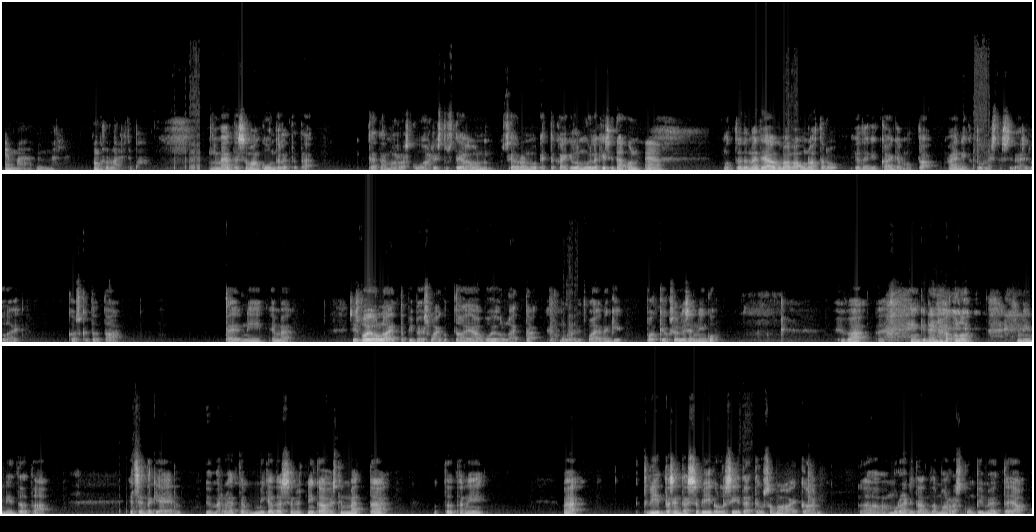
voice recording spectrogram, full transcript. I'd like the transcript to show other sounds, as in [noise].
En mä ymmärrä. Onko sulla yhtä paha? Niin mä tässä vaan kuuntelen tätä, tätä marraskuun ahdistusta ja on seurannut, että kaikilla muillakin sitä on. Joo. Mutta tota, mä en tiedä, onko mä vaan unohtanut jotenkin kaiken, mutta mä en niinku tunnista sitä sillä lailla. Koska tota, tai niin, en mä, siis voi olla, että pimeys vaikuttaa ja voi olla, että, että mulla on nyt vaan jotenkin poikkeuksellisen niinku hyvä äh, henkinen [laughs] olo, niin, niin tota, että sen takia en ymmärrä, että mikä tässä nyt niin kauheasti mättää, mutta tota niin, mä twiittasin tässä viikolla siitä, että kun samaan aikaan äh, murehditaan tätä marraskuun pimeyttä ja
